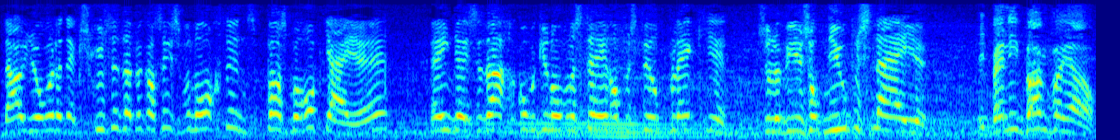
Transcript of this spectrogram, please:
nou, jongen, dat excuus dat heb ik al sinds vanochtend. Pas maar op, jij, hè. Eén deze dagen kom ik je nog wel eens tegen op een stil plekje. Zullen we je eens opnieuw besnijden? Ik ben niet bang van jou.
